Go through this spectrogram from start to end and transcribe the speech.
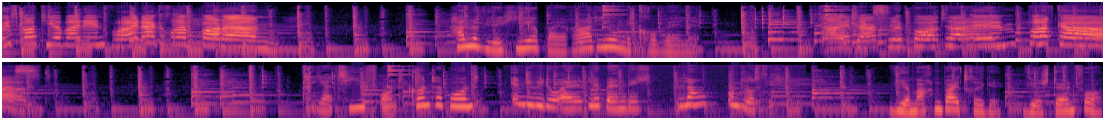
Grüß Gott hier bei den Freitagsreportern. Hallo wieder hier bei Radio Mikrowelle. Freitagsreporter im Podcast. Kreativ und kunterbunt, individuell, lebendig, laut und lustig. Wir machen Beiträge, wir stellen vor.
